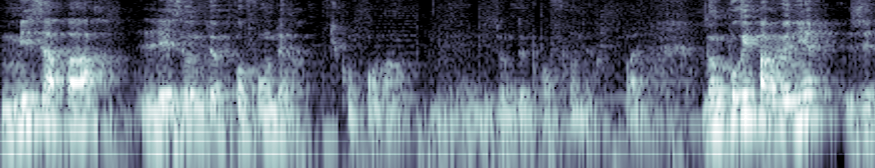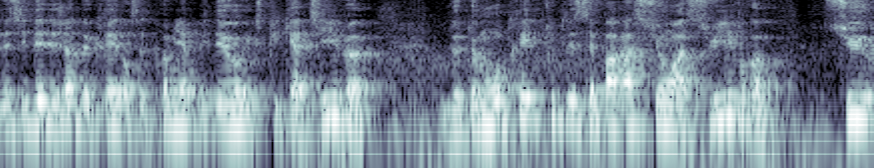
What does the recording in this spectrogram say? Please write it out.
mis à part les zones de profondeur. Tu comprendras, les zones de profondeur. Donc pour y parvenir, j'ai décidé déjà de créer dans cette première vidéo explicative, de te montrer toutes les séparations à suivre sur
